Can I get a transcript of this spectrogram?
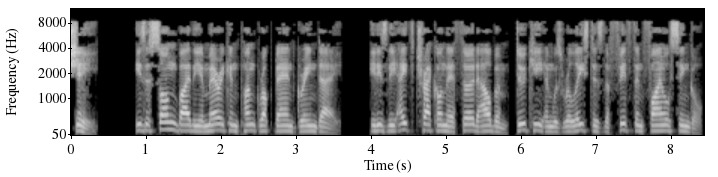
She is a song by the American punk rock band Green Day. It is the eighth track on their third album, Dookie and was released as the fifth and final single.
